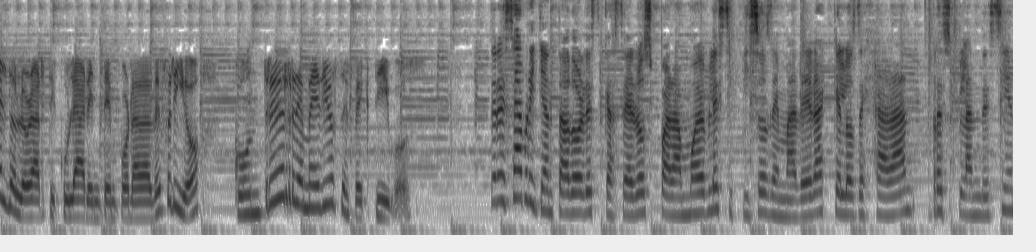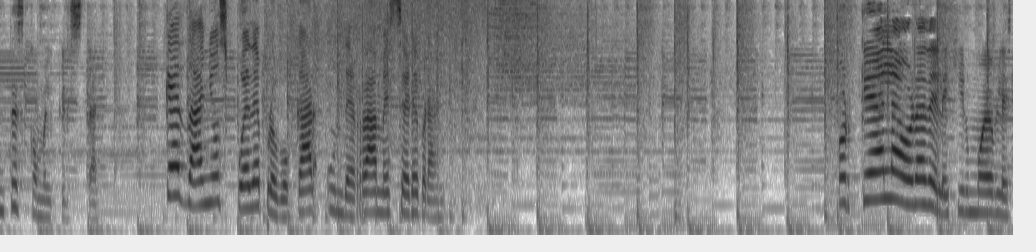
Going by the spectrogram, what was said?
el dolor articular en temporada de frío con tres remedios efectivos. Tres abrillantadores caseros para muebles y pisos de madera que los dejarán resplandecientes como el cristal. ¿Qué daños puede provocar un derrame cerebral? ¿Por qué a la hora de elegir muebles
